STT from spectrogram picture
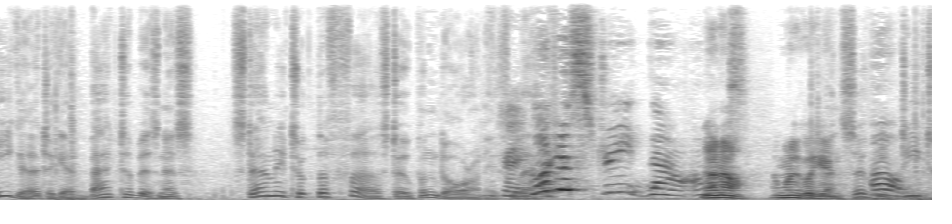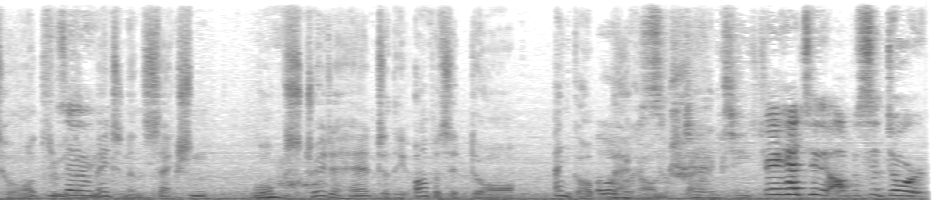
eager to get back to business, Stanley took the first open door on his Okay. left. Go just straight now. I No, no. I'm going to go here. And so he Oh. detoured through the maintenance section, walked straight ahead to the opposite door, and got oh, back on track. Straight ahead to the opposite door.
